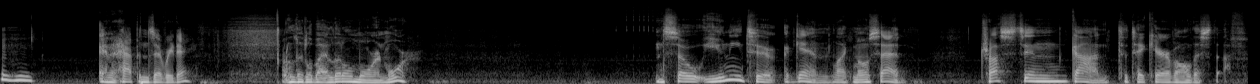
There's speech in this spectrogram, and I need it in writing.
Mm-hmm. And it happens every day, little by little, more and more. And so you need to, again, like Mo said, trust in God to take care of all this stuff.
